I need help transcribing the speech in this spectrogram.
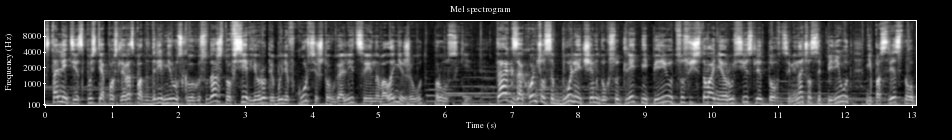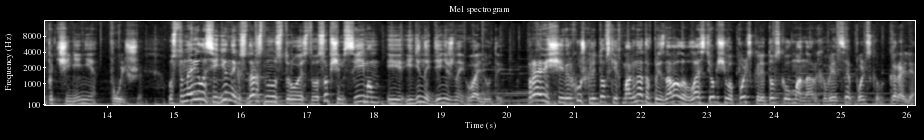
Столетия спустя после распада древнерусского государства все в Европе были в курсе, что в Галиции и на Волыне живут русские. Так закончился более чем 200-летний период сосуществования Руси с литовцами. Начался период непосредственного подчинения Польши. Установилось единое государственное устройство с общим сеймом и единой денежной валютой. Правящая верхушка литовских магнатов признавала власть общего польско-литовского монарха в лице польского короля.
